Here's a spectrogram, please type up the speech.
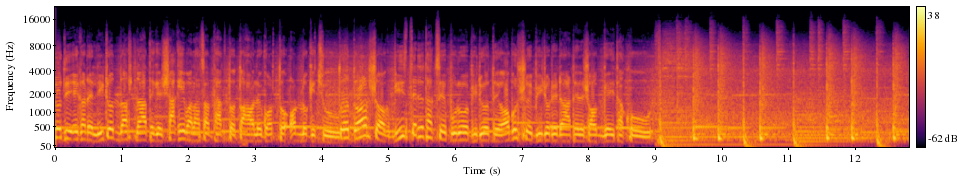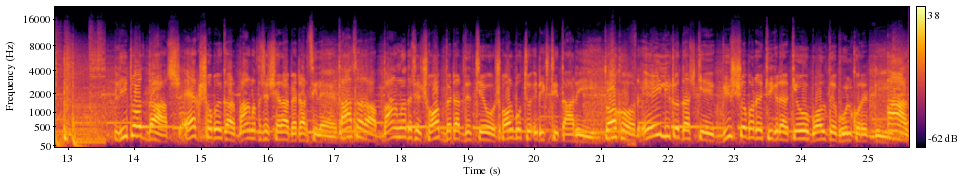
যদি এখানে লিটন দাস না থেকে সাকিব আল হাসান থাকতো, তাহলে করতো অন্য কিছু। তো দর্শক, বিস্তারিত থাকছে পুরো ভিডিওতে, অবশ্যই ভিডিওটি নাটের সঙ্গেই থাকুন। লিটন দাস এক সময়কার বাংলাদেশের সেরা ব্যাটার ছিলেন। তাছাড়া বাংলাদেশের সব ব্যাটারদের চেয়েও সর্বোচ্চ ইনিংসটি তারই। তখন এই লিটন দাসকে বিশ্বমানের ক্রিকেটার কেউ বলতে ভুল করেননি। আজ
